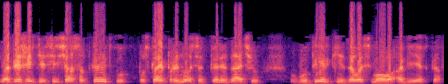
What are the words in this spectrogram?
Напишите сейчас открытку, пускай приносят передачу в бутырки до восьмого объекта.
